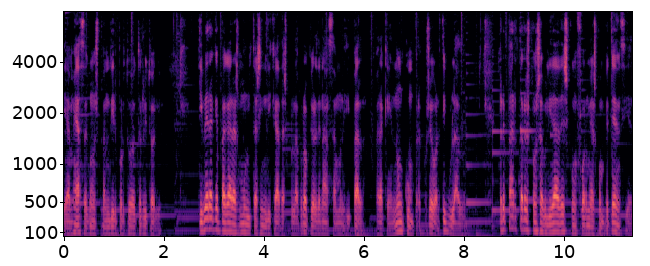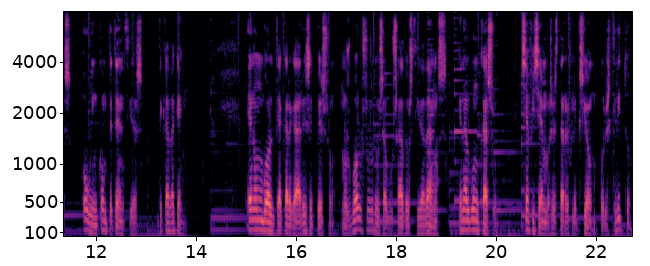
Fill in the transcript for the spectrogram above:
e ameaza con expandir por todo o territorio, tivera que pagar as multas indicadas pola propia ordenanza municipal para que non cumpra co seu articulado, reparta responsabilidades conforme ás competencias ou incompetencias de cada quen e non volte a cargar ese peso nos bolsos dos abusados cidadáns, que en algún caso xa fixemos esta reflexión por escrito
